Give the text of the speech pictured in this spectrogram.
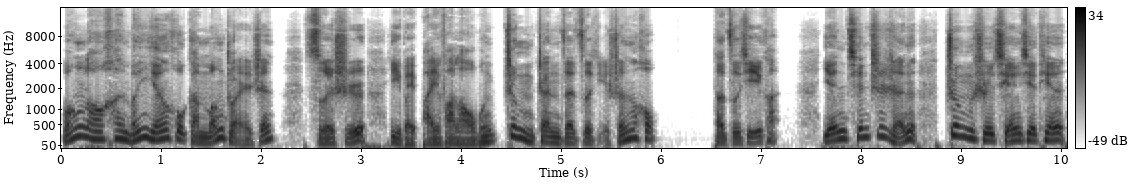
王老汉闻言后，赶忙转身。此时，一位白发老翁正站在自己身后。他仔细一看，眼前之人正是前些天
